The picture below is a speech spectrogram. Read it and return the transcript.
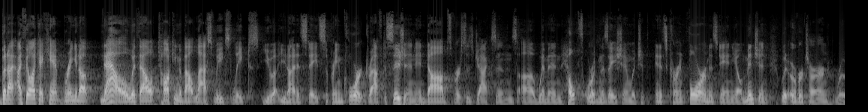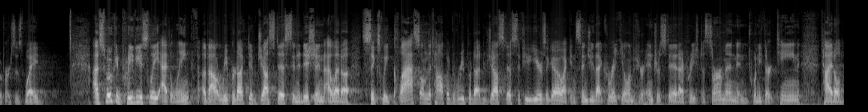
But I, I, feel like I can't bring it up now without talking about last week's leaked U- United States Supreme Court draft decision in Dobbs versus Jackson's uh, Women Health Organization, which in its current form, as Danielle mentioned, would overturn Roe versus Wade. I've spoken previously at length about reproductive justice. In addition, I led a six week class on the topic of reproductive justice a few years ago. I can send you that curriculum if you're interested. I preached a sermon in 2013 titled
